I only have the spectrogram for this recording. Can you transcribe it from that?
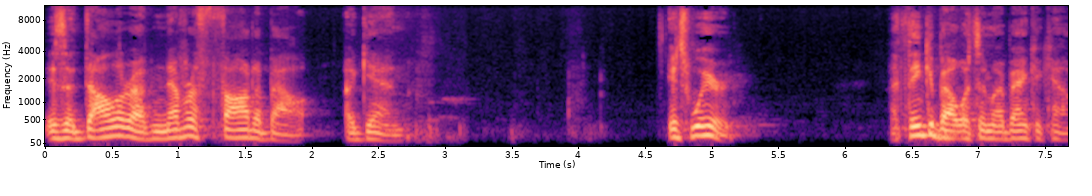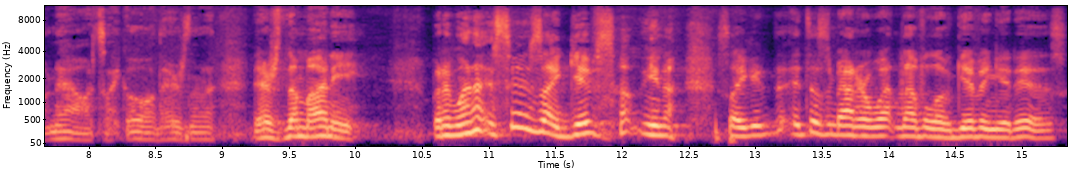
is a dollar I've never thought about again. It's weird. I think about what's in my bank account now. It's like, oh, there's the, there's the money. But when I, as soon as I give something, you know, it's like it, it doesn't matter what level of giving it is.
